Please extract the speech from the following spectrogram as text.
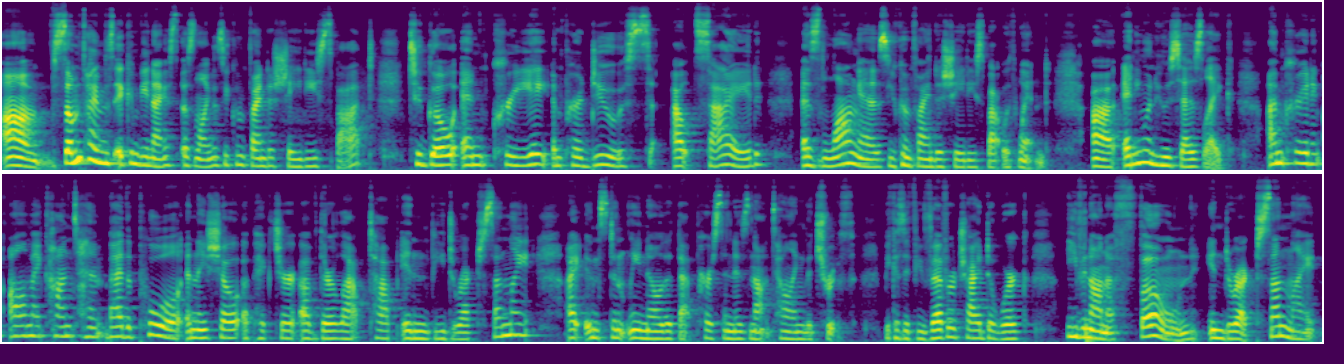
um, sometimes it can be nice as long as you can find a shady spot to go and create and produce outside as long as you can find a shady spot with wind. Uh, anyone who says, like, I'm creating all my content by the pool and they show a picture of their laptop in the direct sunlight, I instantly know that that person is not telling the truth. Because if you've ever tried to work even on a phone in direct sunlight,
